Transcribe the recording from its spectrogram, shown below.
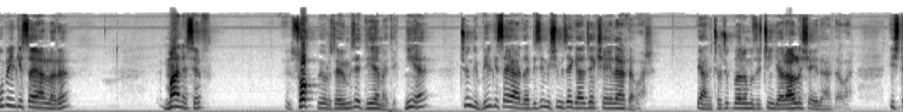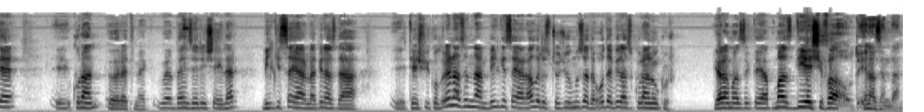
Bu bilgisayarları maalesef sokmuyoruz evimize diyemedik. Niye? Çünkü bilgisayarda bizim işimize gelecek şeyler de var. Yani çocuklarımız için yararlı şeyler de var. İşte e, Kur'an öğretmek ve benzeri şeyler bilgisayarla biraz daha e, teşvik olur. En azından bilgisayar alırız çocuğumuza da o da biraz Kur'an okur. Yaramazlık da yapmaz diye şifa oldu en azından.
